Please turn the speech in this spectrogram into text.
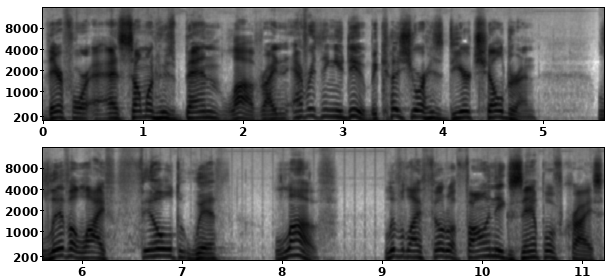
Therefore, as someone who's been loved, right, in everything you do, because you're his dear children, live a life filled with love. Live a life filled with following the example of Christ.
